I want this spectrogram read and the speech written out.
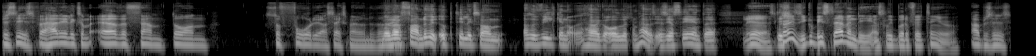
Precis, för här är liksom över 15 så får du ha sex med under Men vem fan du vill upp till liksom, alltså vilken höga ålder som helst. Alltså, jag ser inte, Yeah, it's This- crazy. You could be 70 and sleep with a 15 year old. Ja, precis.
